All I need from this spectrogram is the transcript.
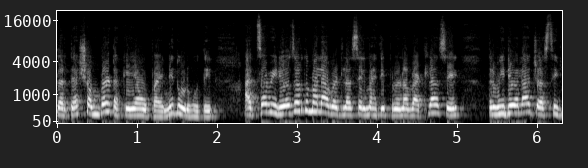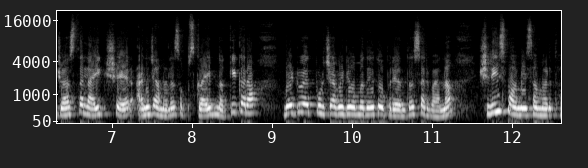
तर त्या शंभर टक्के या उपायांनी दूर होतील. आजचा व्हिडिओ जर तुम्हाला आवडला असेल माहितीपूर्ण वाटला असेल तर व्हिडिओला जास्तीत जास्त लाईक शेअर आणि चॅनलला सबस्क्राईब नक्की करा. भेटूयात पुढच्या व्हिडिओमध्ये. तोपर्यंत सर्वांना श्री स्वामी समर्थ.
